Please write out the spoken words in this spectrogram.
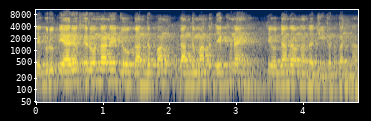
ਤੇ ਗੁਰੂ ਪਿਆਰਿਓ, ਫਿਰ ਉਹਨਾਂ ਨੇ ਜੋ ਗੰਦਪਨ ਗੰਦਮੰਦ ਦੇਖਣਾ ਹੈ ਤੇ ਉਦਾਂ ਦਾ ਉਹਨਾਂ ਦਾ ਜੀਵਨ ਬਣਨਾ।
